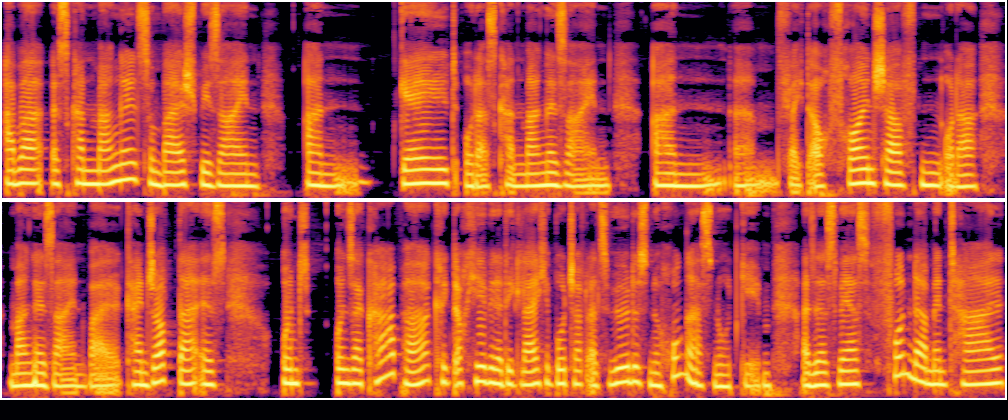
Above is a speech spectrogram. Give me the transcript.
aber es kann Mangel zum Beispiel sein an Geld oder es kann Mangel sein an ähm, vielleicht auch Freundschaften oder Mangel sein, weil kein Job da ist. Und unser Körper kriegt auch hier wieder die gleiche Botschaft, als würde es eine Hungersnot geben. Also als wäre es fundamental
